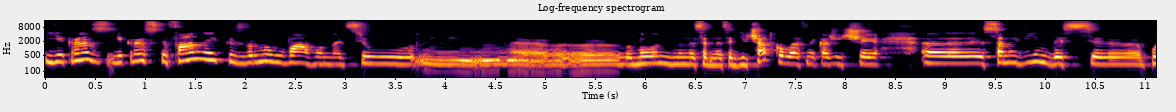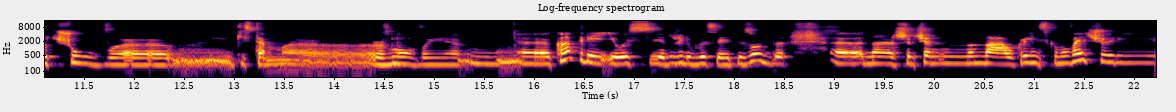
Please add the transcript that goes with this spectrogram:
І якраз, якраз Стефаник звернув увагу на цю е, це дівчатко, власне кажучи, е, саме він десь е, почув е, якісь там розмови Катрі. І ось я дуже люблю цей епізод на Шевчен на українському вечорі.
